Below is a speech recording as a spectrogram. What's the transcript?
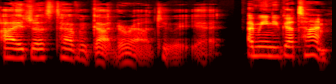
I just haven't gotten around to it yet. I mean, you've got time.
